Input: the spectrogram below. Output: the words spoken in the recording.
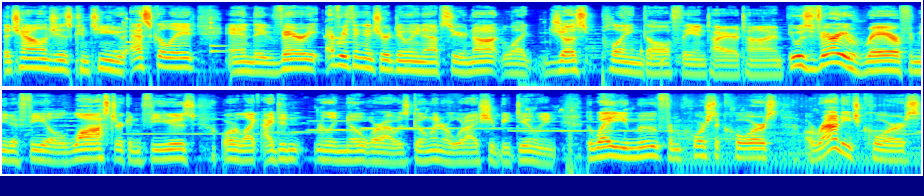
the challenges continue to escalate, and they vary everything that you're doing up so you're not like just playing golf the entire time. It was very rare for me to feel lost or confused, or like I didn't really know where I was going or what I should be doing. The way you move from course to course, around each course,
